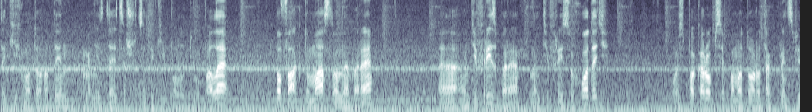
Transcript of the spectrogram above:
таких мотогодин, мені здається, що це такий полутруп. Але по факту масло не бере, е, антифріз бере, антифріз уходить. Ось по коробці, по мотору, так в принципі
